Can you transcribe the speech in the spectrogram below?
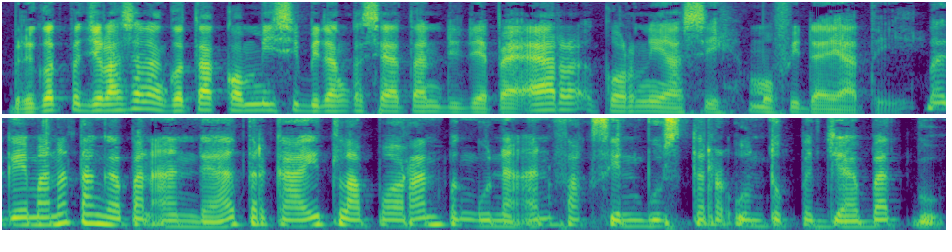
Berikut penjelasan anggota Komisi Bidang Kesehatan di DPR, Kurniasih Mufidayati. Bagaimana tanggapan Anda terkait laporan penggunaan vaksin booster untuk pejabat, Bu?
